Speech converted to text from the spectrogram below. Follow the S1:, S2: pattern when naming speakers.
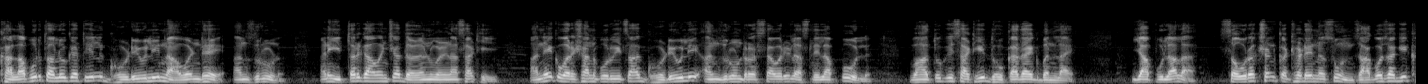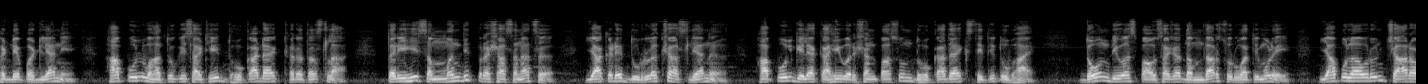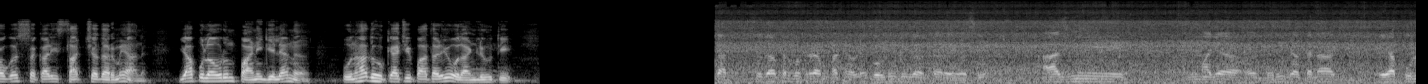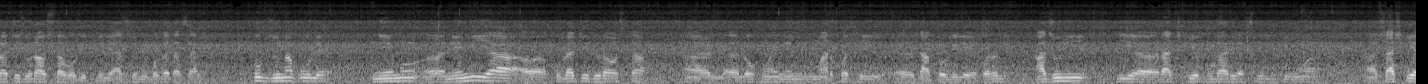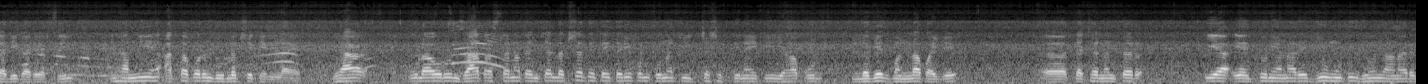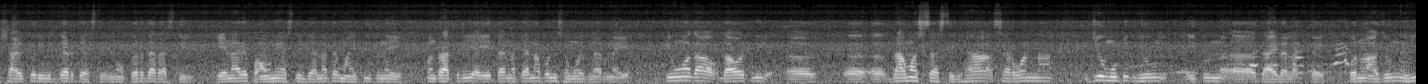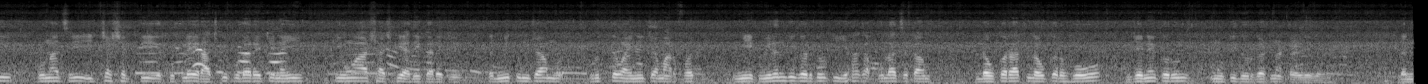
S1: खालापूर तालुक्यातील घोडिवली नावंढे अंजरुण आणि इतर गावांच्या दळणवळणासाठी अनेक वर्षांपूर्वीचा घोडिवली अंजरुण रस्त्यावरील असलेला पूल वाहतुकीसाठी धोकादायक बनलाय. या पुलाला संरक्षण कठडे नसून जागोजागी खड्डे पडल्याने हा पूल वाहतुकीसाठी धोकादायक ठरत असला तरीही संबंधित प्रशासनाचं याकडे दुर्लक्ष असल्यानं हा पूल गेल्या काही वर्षांपासून धोकादायक स्थितीत उभा आहे. दोन दिवस पावसाच्या दमदार सुरुवातीमुळे या पुलावरून चार ऑगस्ट सकाळी सातच्या दरम्यान या पुलावरून पाणी गेल्यानं पुन्हा धोक्याची पातळी ओलांडली होती.
S2: सुधाकर बोटराम पाठवले गोडीगावचा रहिवासी. आज मी माझ्या घरी जाताना या पुलाची दुरावस्था बघितलेली आहे. आज तुम्ही बघत असाल. खूप जुना पूल आहे. नेहमी नेहमी या पुलाची दुरावस्था ल- लोकवाहिनीमार्फत ही दाखवलेली आहे. परंतु अजूनही ती राजकीय पुढारी असतील किंवा शासकीय अधिकारी असतील ह्यांनी आतापर्यंत दुर्लक्ष केलेलं आहे. ह्या पुलावरून जात असताना त्यांच्या लक्षात येते तरी पण कोणाची इच्छाशक्ती नाही की हा पूल लगेच बनला पाहिजे. त्याच्यानंतर या यातून येणारे जीव मुठीत घेऊन जाणारे शाळकरी विद्यार्थी असतील नोकरदार असतील येणारे पाहुणे असतील ज्यांना तर माहितीच नाही पण रात्री येताना त्यांना पण समजणार नाही. किंवा गाव गावातली ग्रामस्थ असतील ह्या सर्वांना जीव मुठीत घेऊन इथून जायला लागतं आहे पण अजूनही कोणाची इच्छाशक्ती कुठल्याही राजकीय पुढाऱ्याची नाही किंवा शासकीय अधिकाऱ्याची तर मी तुमच्या वृत्तवाहिनीच्या मार्फत मी एक विनंती करतो की ह्या का- पुलाचं काम लवकरात लवकर हो जेणेकरून मोठी दुर्घटना टळली जाईल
